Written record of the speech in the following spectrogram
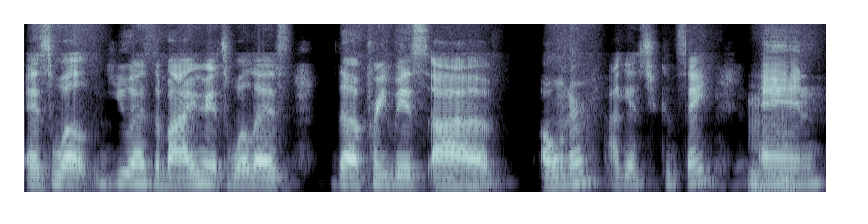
as well, you as the buyer, as well as the previous uh, owner, I guess you can say. Mhm. And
